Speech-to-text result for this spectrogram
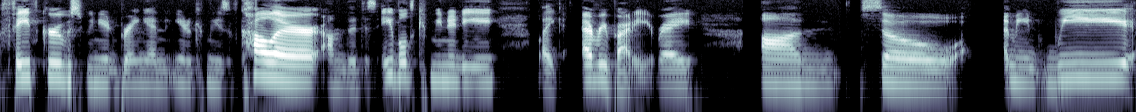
faith groups, we need to bring in you know communities of color, um, the disabled community, like everybody, right? Um, so I mean, we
